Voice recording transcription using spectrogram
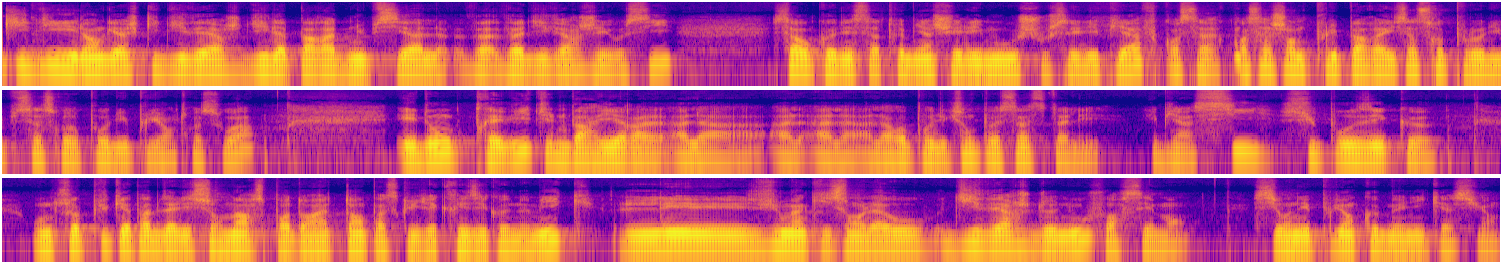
Qui dit langage qui diverge, dit la parade nuptiale va, diverger aussi. Ça, on connaît ça très bien chez les mouches ou chez les piafs. Quand ça, chante plus pareil, ça se reproduit, se reproduit plus entre soi. Et donc, très vite, une barrière à, la, reproduction peut s'installer. Eh bien, si, supposer que on ne soit plus capable d'aller sur Mars pendant un temps parce qu'il y a crise économique, les humains qui sont là-haut divergent de nous, forcément, si on n'est plus en communication.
